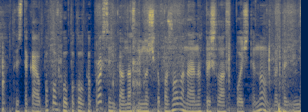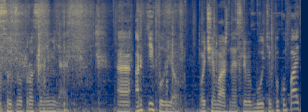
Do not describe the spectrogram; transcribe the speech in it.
То есть такая упаковка, упаковка простенькая, у нас немножечко пожеванная, она пришла с почты, но это не суть вопроса не меняет. Э, артикул ее очень важно, если вы будете покупать,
